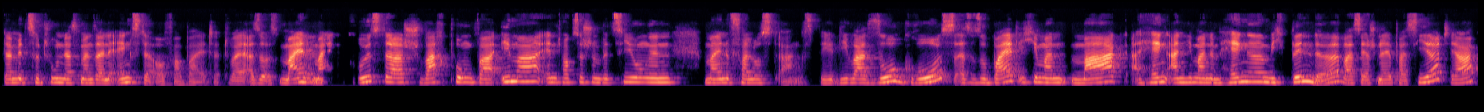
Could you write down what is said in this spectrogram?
damit zu tun, dass man seine Ängste aufarbeitet. Weil also mein, mein größter Schwachpunkt war immer in toxischen Beziehungen meine Verlustangst. Die, die war so groß, also sobald ich jemanden mag, häng, an jemandem hänge, mich binde, was ja schnell passiert, ja,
